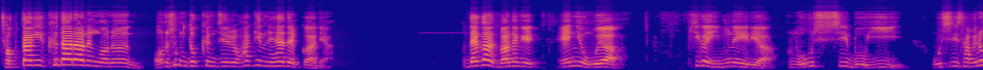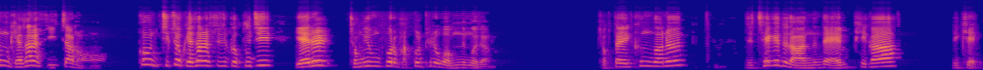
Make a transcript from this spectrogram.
적당히 크다라는 거는 어느 정도 큰지를 확인을 해야 될 거 아니야. 내가 만약에 n이 5야, p가 2분의 1이야. 그럼 5c 뭐 2, 5c 3 이런 건 계산할 수 있잖아. 그럼 직접 계산할 수 있으니까 굳이 얘를 정규분포로 바꿀 필요가 없는 거잖아. 적당히 큰 거는 이제 책에도 나왔는데 MP가 이렇게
